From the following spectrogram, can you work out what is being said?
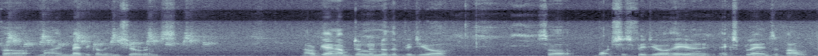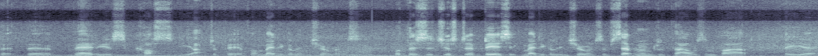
for my medical insurance. Now again I've done another video so watch this video here and it explains about the, the various costs you have to pay for medical insurance. But this is just a basic medical insurance of 700,000 baht a year.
